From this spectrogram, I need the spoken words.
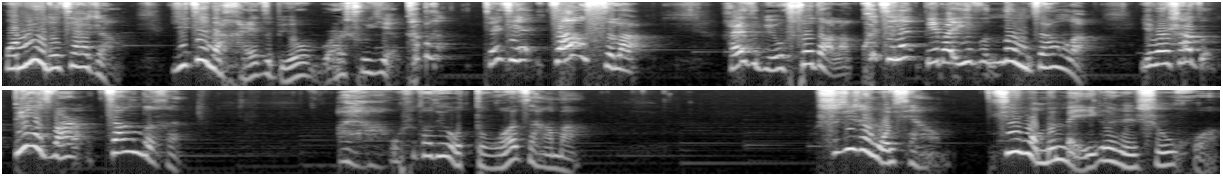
我们有的家长一见到孩子，比如玩树叶，咔吧，姐姐脏死了。孩子比如摔倒了，快起来，别把衣服弄脏了。一玩沙子，不要玩了，脏得很。哎呀，我说到底有多脏嘛？实际上，我想，其实我们每一个人生活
